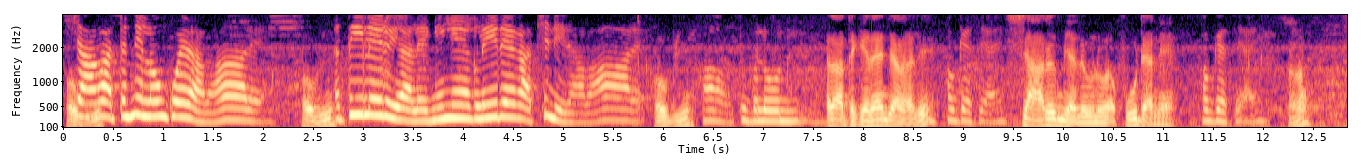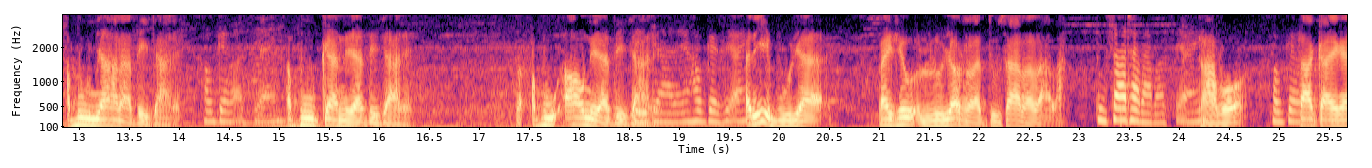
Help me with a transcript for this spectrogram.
ဟုတ်ပြီရှာကတစ်နှစ်လုံးကွဲတာပါတဲ့ဟုတ်ပြီအသီးလေးတွေကလည်းငယ်ငယ်ကလေးတွေကဖြစ်နေတာပါတဲ့ဟုတ်ပြီဟောသူဘလို့အဲ့ဒါတကယ်တမ်းကြတာလေဟုတ်ကဲ့ဆရာကြီးရှာတို့မျက်လုံးတို့အဖိုးတန်နဲ့ ဟုတ်ကဲ့ဆရာကြီးနော်အပူများတာသိကြတယ်ဟုတ်ကဲ့ပါဆရာကြီးအပူကန်နေတာသိကြတယ်နော်အပူအောင်းနေတာသိကြကြတယ်ည့်ကြတယ်ဟုတ်ကဲ့ဆရာအဲ့ကြီးဒီအပူတွေကဘိုက်ထဲကိုလူရောက်လာတာသူစားလာတာလားသူစားထားတာပါဆရာကြီးဒါပေါ့ဟုတ်ကဲ့တာကာယကံ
